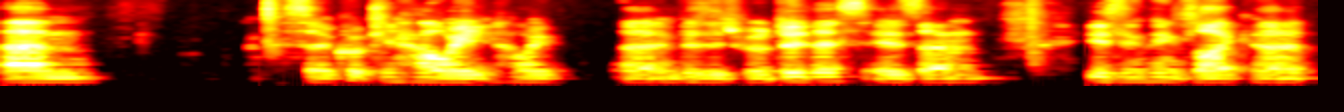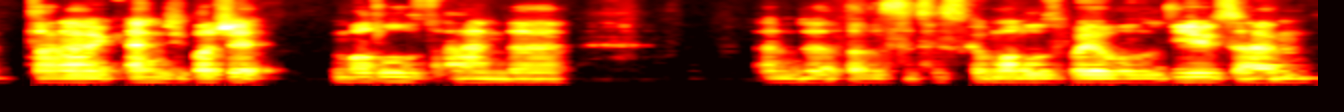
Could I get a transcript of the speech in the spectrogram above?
Um, so quickly, how we how we uh, envisage we'll do this is um, using things like uh, dynamic energy budget models and uh, and uh, other statistical models. We'll use um,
